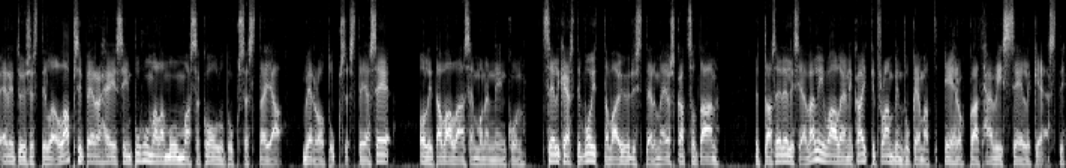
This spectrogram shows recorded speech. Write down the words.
erityisesti lapsiperheisiin, puhumalla muun muassa koulutuksesta ja verotuksesta. Ja se oli tavallaan semmoinen niin kuin selkeästi voittava yhdistelmä. Jos katsotaan nyt taas edellisiä välivaaleja, niin kaikki Trumpin tukemat ehdokkaat hävisi selkeästi.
